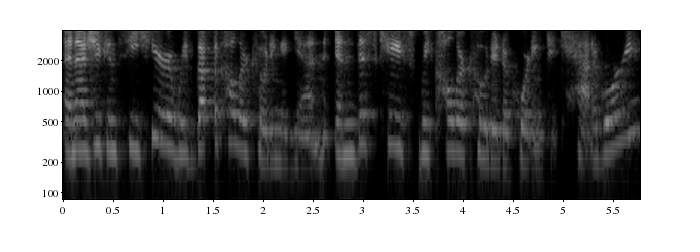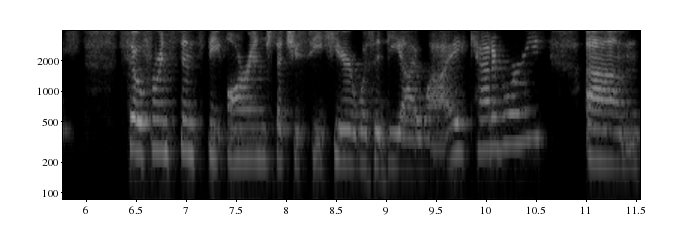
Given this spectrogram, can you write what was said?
And as you can see here, we've got the color coding again. In this case, we color coded according to categories. So for instance, the orange that you see here was a DIY category. Um,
